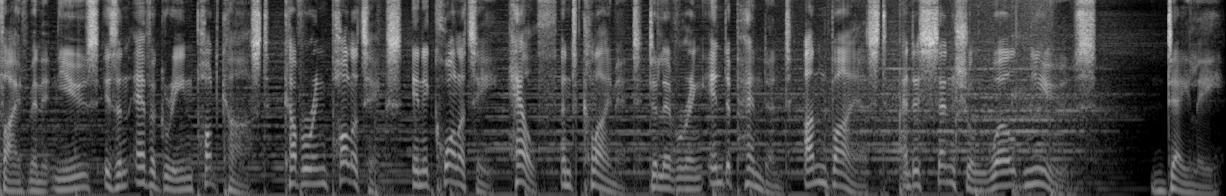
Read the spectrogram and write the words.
5 Minute News is an evergreen podcast covering politics, inequality, health, and climate, delivering independent, unbiased, and essential world news daily.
